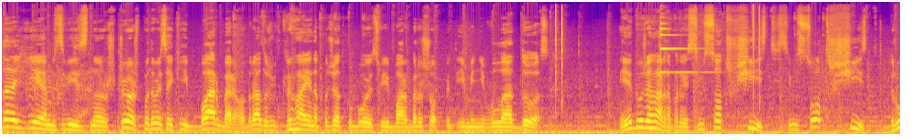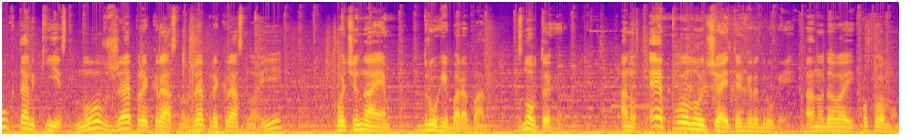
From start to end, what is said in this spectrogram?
Даєм, звісно. Що ж, подивися, який барбер. Одразу ж відкриває на початку бою свій барбершоп під імені Владос. І дуже гарно, подивись, 706, 706, друг танкіст. Ну, вже прекрасно, вже прекрасно. І починаємо другий барабан. Знов тигр. Ану, е, получай, тигр другий. Ану, давай, по кому?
